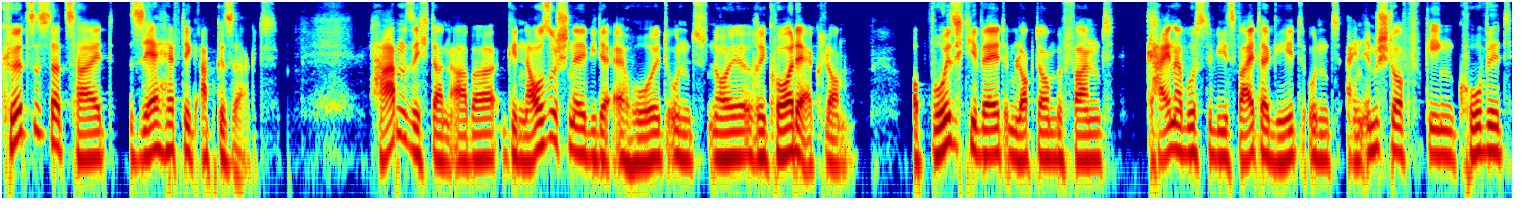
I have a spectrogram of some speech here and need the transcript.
kürzester Zeit sehr heftig abgesagt haben sich dann aber genauso schnell wieder erholt und neue Rekorde erklommen. Obwohl sich die Welt im Lockdown befand, keiner wusste, wie es weitergeht und ein Impfstoff gegen Covid,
